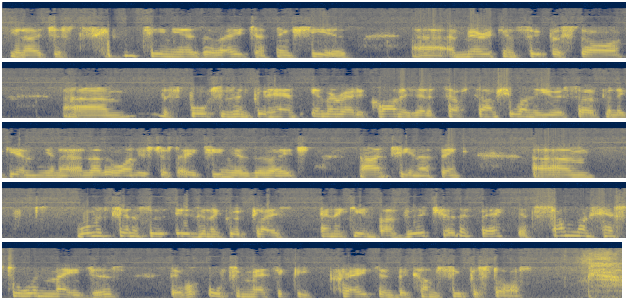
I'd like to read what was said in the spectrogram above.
you know, just 17 years of age, I think she is, uh, American superstar. Um, the sport is in good hands. Emma Raducanu has had a tough time. She won the U.S. Open again. You know, another one who's just 18 years of age, 19, I think. Um, women's tennis is in a good place. And again, by virtue of the fact that someone has to win majors, they will automatically create and become superstars.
